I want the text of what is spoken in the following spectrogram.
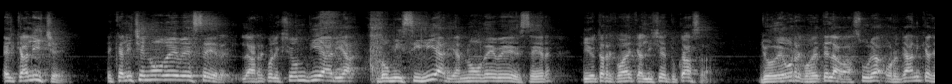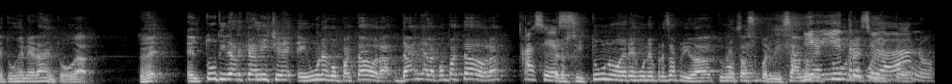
El caliche. El caliche no debe ser, la recolección diaria, domiciliaria, no debe de ser que yo te recoja el caliche de tu casa. Yo debo recogerte la basura orgánica que tú generas en tu hogar. Entonces, el tú tirar caliche en una compactadora daña la compactadora. Así es. Pero si tú no eres una empresa privada, tú no estás supervisando Y que ahí tu entra el ciudadano.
